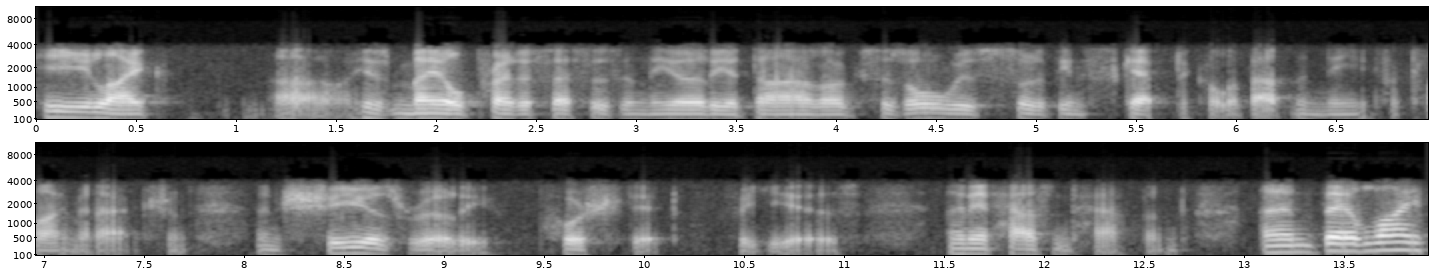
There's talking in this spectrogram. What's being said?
he, like uh, his male predecessors in the earlier dialogues, has always sort of been skeptical about the need for climate action. And she has really pushed it for years, and it hasn't happened. And their life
